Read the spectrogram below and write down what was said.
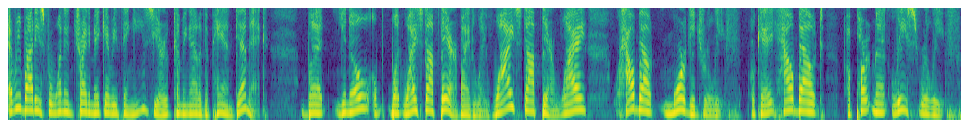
everybody's for wanting to try to make everything easier coming out of the pandemic. But you know, but why stop there? By the way, why stop there? Why? How about mortgage relief? Okay, how about apartment lease relief?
